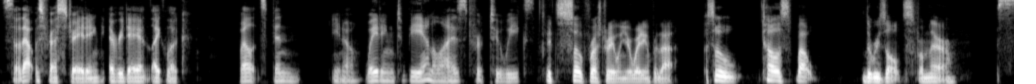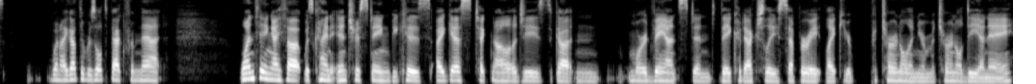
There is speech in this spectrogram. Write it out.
So that was frustrating. Every day I'd like, look, well, it's been, you know, waiting to be analyzed for two weeks. It's so frustrating when you're waiting for that. So tell us about the results from there. When I got the results back from that, one thing I thought was kind of interesting because I guess technology's gotten more advanced and they could actually separate like your paternal and your maternal DNA.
